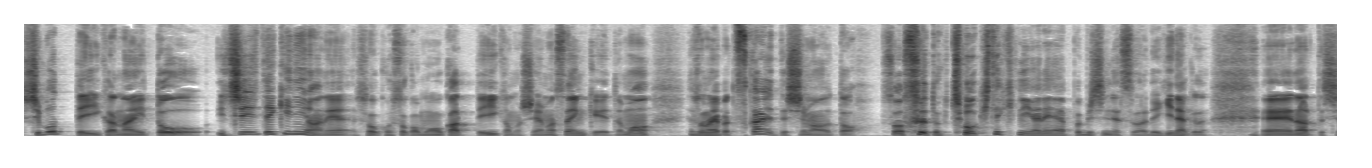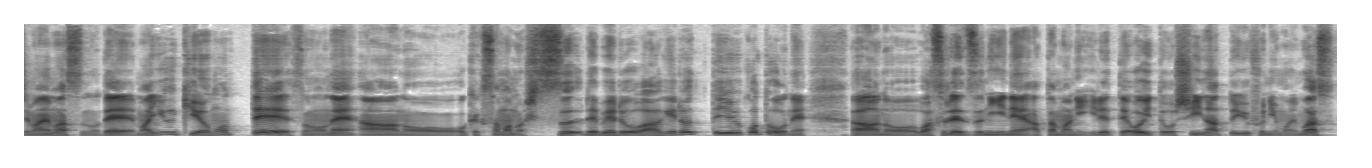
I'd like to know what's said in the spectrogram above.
絞っていかないと、一時的にはね、そこそこ儲かっていいかもしれませんけれども、そのやっぱ疲れてしまうと、そうすると長期的にはね、やっぱビジネスはできなく、えー、なってしまいますので、まあ勇気を持って、そのね、あの、お客様の質、レベルを上げるっていうことをね、あの、忘れずにね、頭に入れておいてほしいなというふうに思います。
